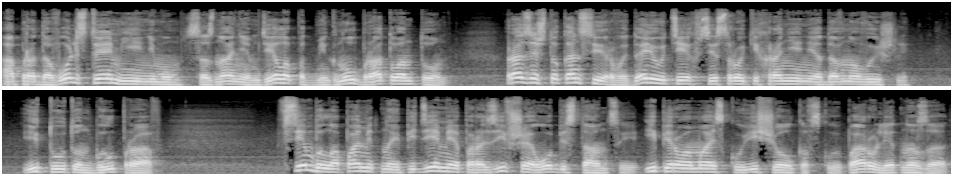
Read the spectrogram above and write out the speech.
А продовольствие минимум, сознанием дела подмигнул брату Антон. Разве что консервы, да и у тех все сроки хранения давно вышли. И тут он был прав. Всем была памятна эпидемия, поразившая обе станции, и Первомайскую, и Щелковскую, пару лет назад,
